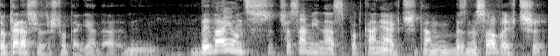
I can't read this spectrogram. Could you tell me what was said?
To teraz się zresztą tak jada. Bywając czasami na spotkaniach, czy tam biznesowych, czy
